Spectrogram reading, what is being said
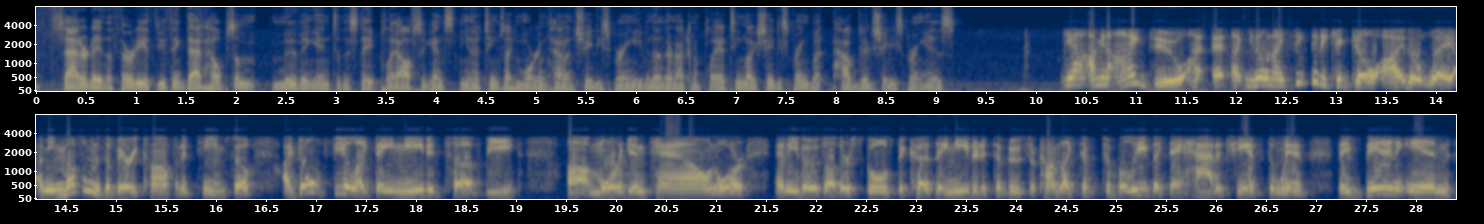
Saturday the thirtieth, do you think that helps them moving into the state playoffs against you know teams like Morgantown and Shady Spring, even though they're not going to play a team like Shady Spring, but how good Shady Spring is? Yeah, I mean, I do. I, I, you know, and I think that it could go either way. I mean, Musselman is a very confident team, so I don't feel like they needed to beat uh, Morgantown or any of those other schools because they needed it to boost their confidence, like to, to believe that they had a chance to win. They've been in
